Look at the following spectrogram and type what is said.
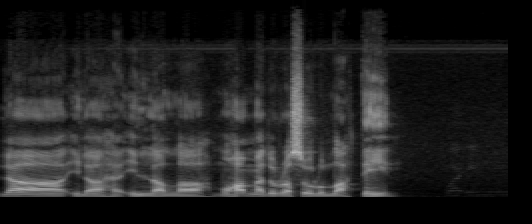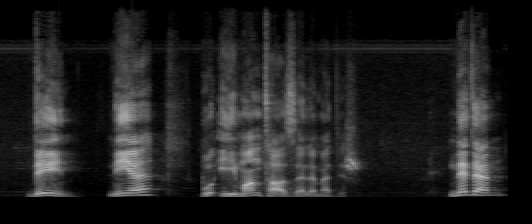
La ilahe illallah Muhammedur Resulullah deyin. Deyin. Niye? Bu iman tazelemedir. Neden?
